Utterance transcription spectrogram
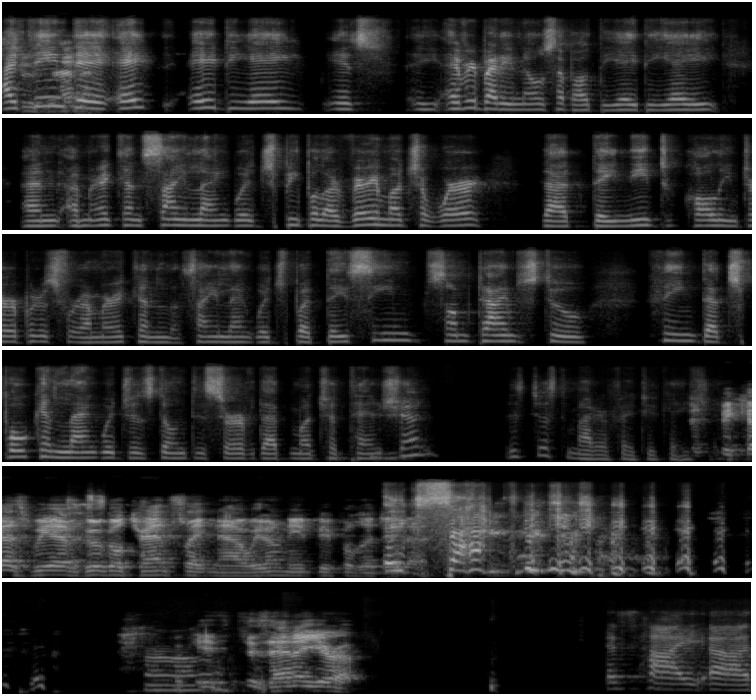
I think the A- ADA is, everybody knows about the ADA and American Sign Language. People are very much aware that they need to call interpreters for American Sign Language, but they seem sometimes to think that spoken languages don't deserve that much attention. It's just a matter of education. It's because we have Google Translate now. We don't need people to do that. Exactly. Uh, Okay, Susanna, you're up. Yes, hi. Uh,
